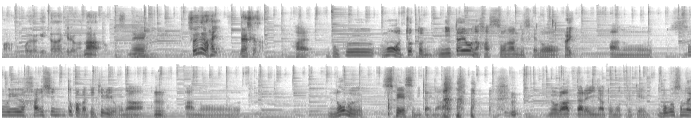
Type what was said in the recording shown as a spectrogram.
まあお声掛けいただければなと思いますね。それでははい大輔さん。はい。僕もちょっと似たような発想なんですけど、はい。あの、そういう配信とかができるような、うん。あの、飲むスペースみたいな。うんのがあったらいいなと思ってて、僕そんな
